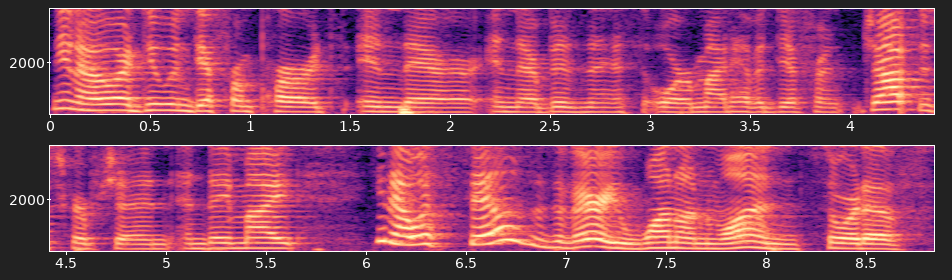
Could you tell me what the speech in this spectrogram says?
you know, are doing different parts in their in their business or might have a different job description, and they might, you know, a sales is a very one-on-one sort of.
